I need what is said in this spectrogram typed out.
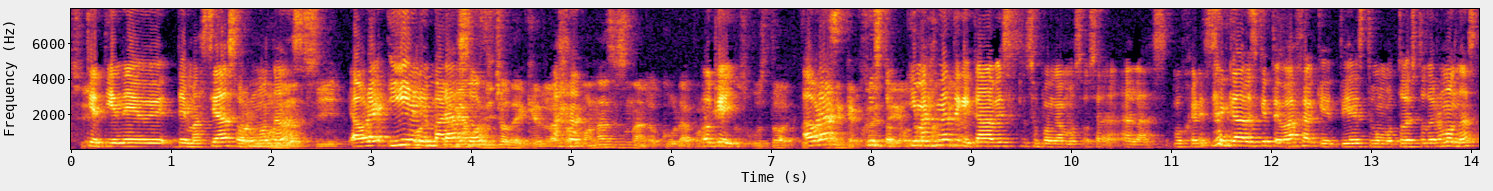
Sí. que tiene demasiadas hormonas. sí. Ahora, y el Bueno, ya embarazo. habíamos dicho de que las Ajá. hormonas es una locura porque Ok. pues justo Ahora, hacen que justo, imagínate manera. que cada vez, supongamos, o sea, a las mujeres, cada vez que te baja, que tienes como todo esto de hormonas,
